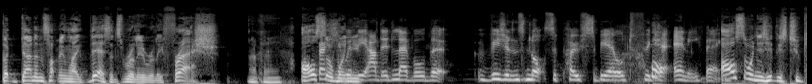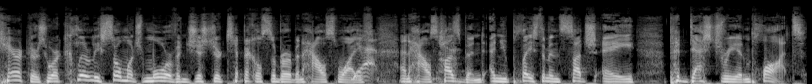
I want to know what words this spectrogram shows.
but done in something like this, it's really really fresh. Okay. Also, Especially when with you the added level that Vision's not supposed to be able to forget Well, anything. Also, when you take these two characters who are clearly so much more than just your typical suburban housewife Yeah. and house husband, and you place them in such a pedestrian plot.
